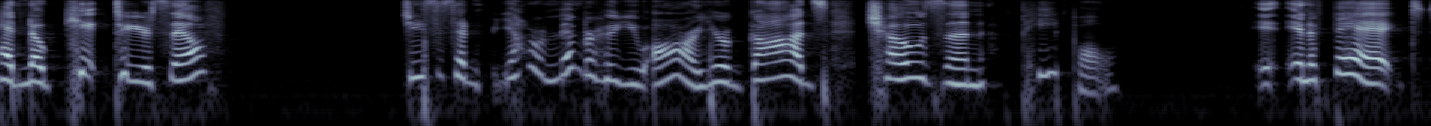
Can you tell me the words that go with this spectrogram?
had no kick to yourself. Jesus said, Y'all remember who you are. You're God's chosen people. In effect,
